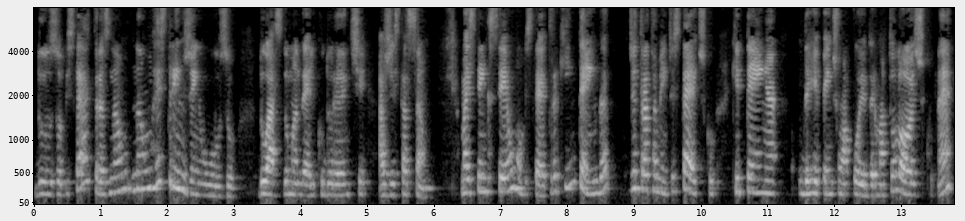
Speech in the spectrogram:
dos obstetras não, não restringem o uso do ácido mandélico durante a gestação. Mas tem que ser um obstetra que entenda de tratamento estético, que tenha, de repente, um apoio dermatológico, né?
